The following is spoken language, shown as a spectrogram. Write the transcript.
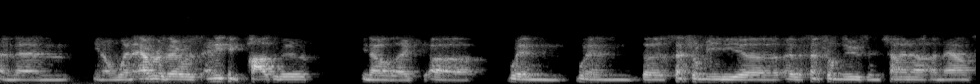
And then, you know, whenever there was anything positive, you know, like, uh, when, when the central media, uh, the central news in China announced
